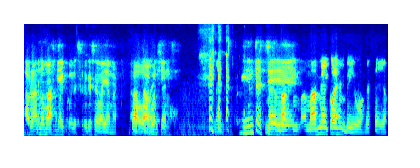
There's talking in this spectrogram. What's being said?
hablando más miércoles, creo que se va a llamar. O algo así. Exactamente. Mi gente, este, Me- más, más miércoles en vivo, qué sé yo.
